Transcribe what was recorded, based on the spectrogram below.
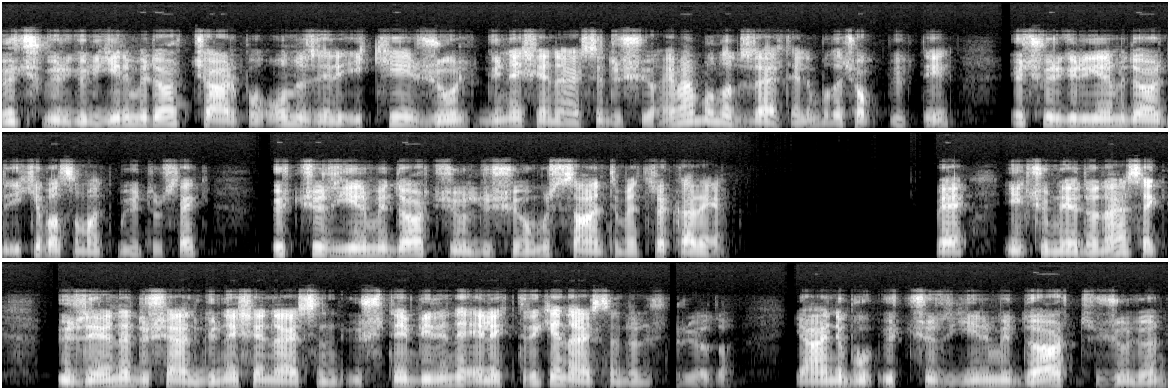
3,24 çarpı 10 üzeri 2 Joule güneş enerjisi düşüyor. Hemen bunu düzeltelim. Bu da çok büyük değil. 3,24'ü 2 basamak büyütürsek 324 Joule düşüyormuş santimetre kareye. Ve ilk cümleye dönersek üzerine düşen güneş enerjisinin üçte birini elektrik enerjisine dönüştürüyordu. Yani bu 324 Joule'ün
